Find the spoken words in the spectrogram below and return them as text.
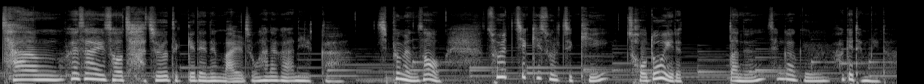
참, 회사에서 자주 듣게 되는 말 중 하나가 아닐까 싶으면서 솔직히 솔직히 저도 이랬다는 생각을 하게 됩니다.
